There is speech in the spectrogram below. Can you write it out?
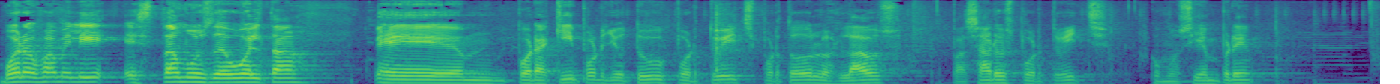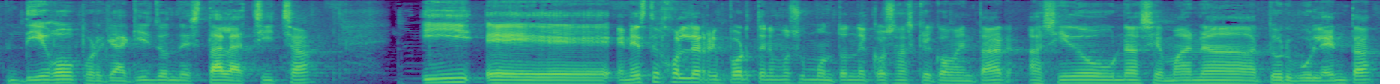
Bueno, family, estamos de vuelta eh, por aquí, por YouTube, por Twitch, por todos los lados. Pasaros por Twitch, como siempre. Digo, porque aquí es donde está la chicha. Y eh, en este Holder Report tenemos un montón de cosas que comentar. Ha sido una semana turbulenta.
